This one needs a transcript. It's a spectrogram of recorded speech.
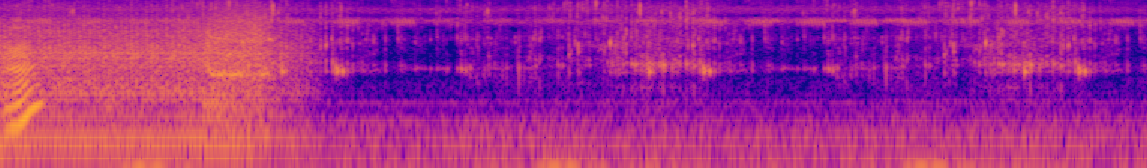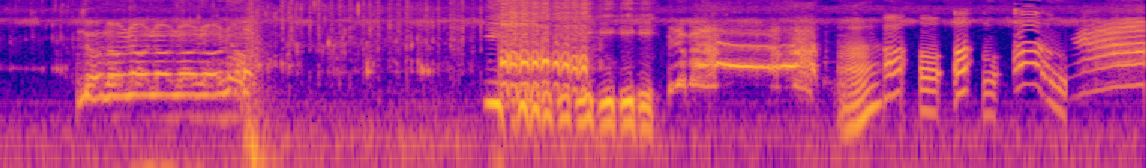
Hả? No, no, no, no, no, no, no. Hả? Uh oh, uh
